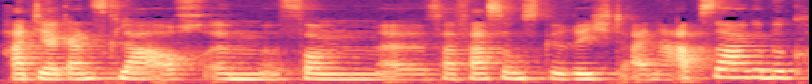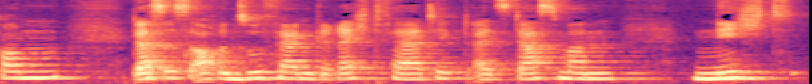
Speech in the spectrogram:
hat ja ganz klar auch ähm, vom äh, Verfassungsgericht eine Absage bekommen. Das ist auch insofern gerechtfertigt, als dass man nicht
